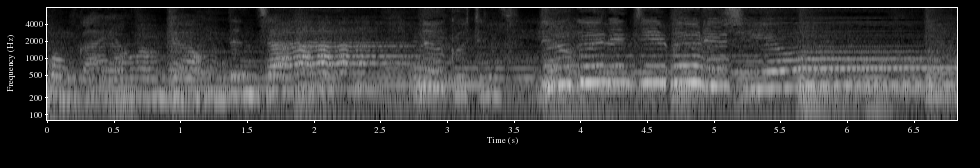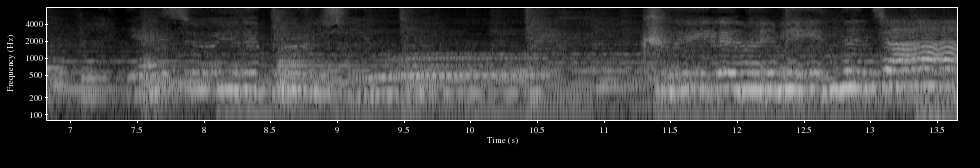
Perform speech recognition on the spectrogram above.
몸과 영혼 병든 자. 누구든지 누구든지 부르시오. 예수 이름 부르시오. 그 이름을 믿는 자,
